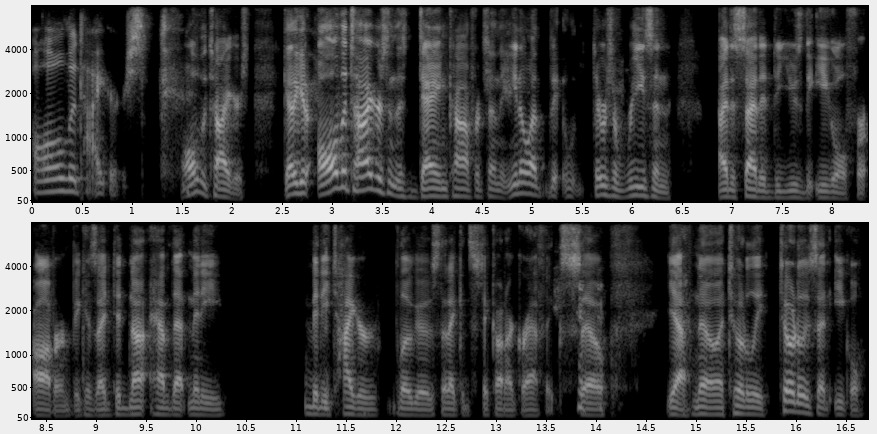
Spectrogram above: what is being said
All the Tigers. all the Tigers. Got to get all the Tigers in this dang conference. And you know what? There's a reason I decided to use the Eagle for Auburn because I did not have that many mini tiger logos that I could stick on our graphics. So yeah, no, I totally totally said eagle.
